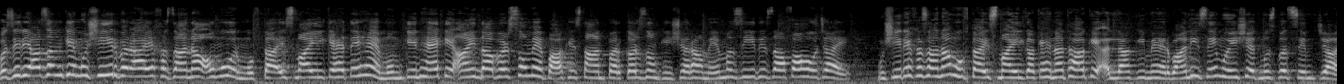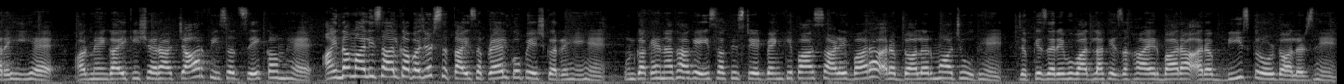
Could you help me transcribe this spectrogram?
وزیر اعظم کے مشیر برائے خزانہ امور مفتا اسماعیل کہتے ہیں، ممکن ہے کہ آئندہ برسوں میں پاکستان پر قرضوں کی شرح میں مزید اضافہ ہو جائے۔ مشیر خزانہ مفتا اسماعیل کا کہنا تھا کہ اللہ کی مہربانی سے معیشت مثبت سمت جا رہی ہے اور مہنگائی کی شرح چار فیصد سے کم ہے۔ آئندہ مالی سال کا بجٹ ستائیس اپریل کو پیش کر رہے ہیں۔ ان کا کہنا تھا کہ اس وقت اسٹیٹ بینک کے پاس ساڑھے بارہ ارب ڈالر موجود ہیں، جبکہ زر مبادلہ کے ذخائر بارہ ارب بیس کروڑ ڈالرز ہیں۔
